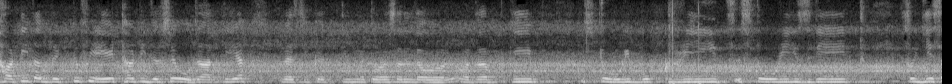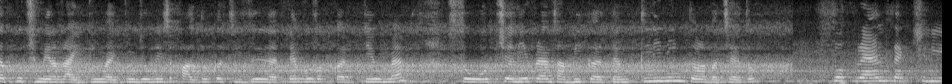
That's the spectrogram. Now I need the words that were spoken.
थर्टी तक देखती हूँ, फिर एट थर्टी जैसे हो जाती है, वैसी करती हूँ मैं थोड़ा सा मतलब कि story book reads stories read so so, ये सब कुछ मेरा राइटिंग वाइटिंग जो भी सब फालतू का चीज़ें रहते हैं वो सब करती हूँ मैं। सो so, चलिए फ्रेंड्स अभी करते हैं। क्लीनिंग थोड़ा बच्चा है तो। So friends actually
